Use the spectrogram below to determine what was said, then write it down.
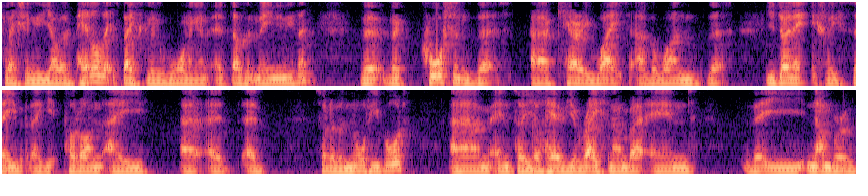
flashing a yellow paddle, that's basically a warning, and it doesn't mean anything. The the cautions that uh, carry weight are the ones that you don't actually see, but they get put on a a, a, a sort of a naughty board, um, and so you'll have your race number and the number of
